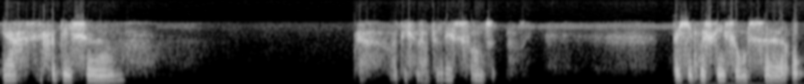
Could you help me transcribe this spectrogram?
ja, zeg, het is... ja, wat is nou de les van... Dat je het misschien soms eh, op,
